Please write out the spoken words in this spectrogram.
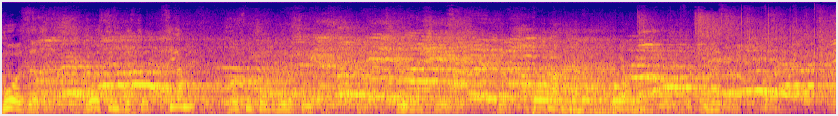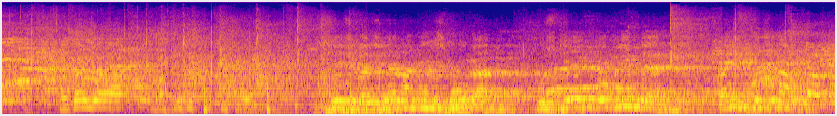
87, 88. Превращение. Пон, пон. Тогда я буду чемпионом. 10 на 0, Андрей Спуга. Пустей до Глинде. Конец финала.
